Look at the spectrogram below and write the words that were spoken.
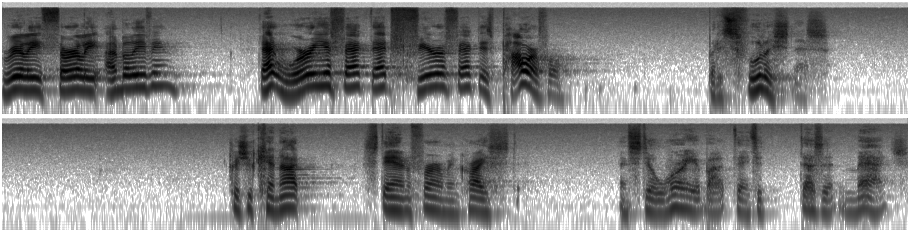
really thoroughly unbelieving, that worry effect, that fear effect is powerful. But it's foolishness. Because you cannot stand firm in Christ and still worry about things. It doesn't match.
